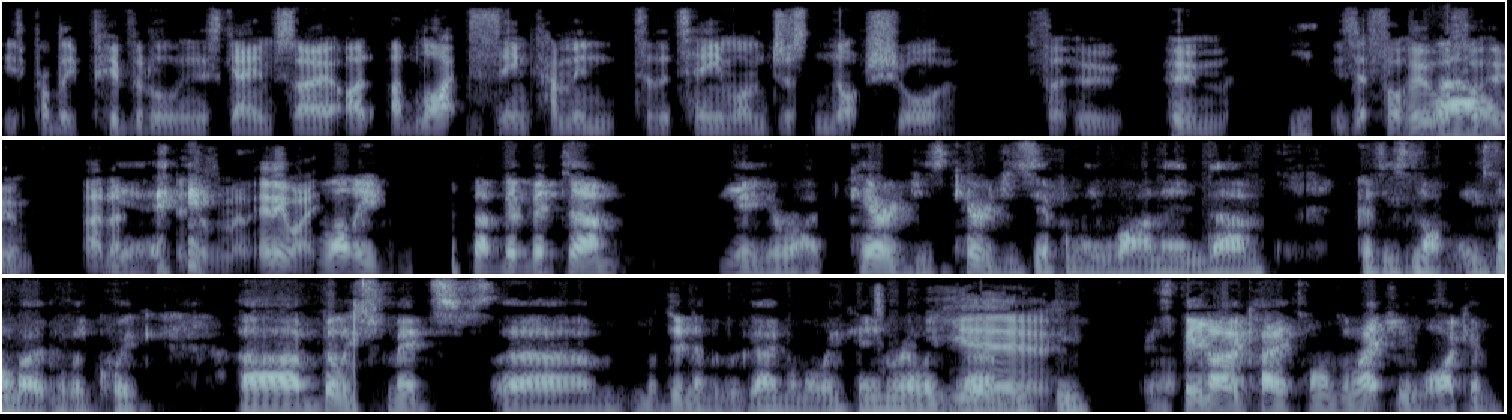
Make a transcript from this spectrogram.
is probably pivotal in this game. So I'd, I'd like to see him come into the team. I'm just not sure for who, whom yeah. Is it for who well, or for whom? I don't. Yeah. It doesn't matter. Anyway. well, but, but, but um, yeah, you're right. Kerridge is Kerridge is definitely one, and um, because he's not he's not overly quick. Uh, Billie Smedts um, didn't have a good game on the weekend, really. Yeah, um, he, has been okay at times, and I actually like him.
